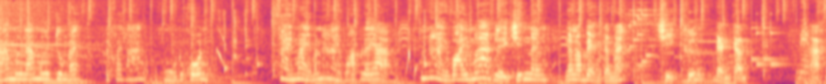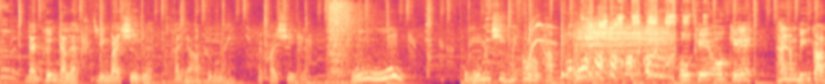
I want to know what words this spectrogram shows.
ล้างมือล้างมือจุ่มเลยค่อยๆล้างโอ้โหทุกคน สายใหม่มันหายวับเลยอะมันหายไวมากเลยอีกชิ้นหนึ่งงั้นเราแบ่งกันไหมฉีกครึ่งแบ่งกันแบบอะครึ่งแบ่งครึ่งกันเลยบิงใบฉีกเลยใครจะเอาครึ่งไหนค่อยๆฉีกเลยโอ้โหโอ้โหมันฉีกไม่ออกครับโอ้โหโอเคโอเค ให้น้องบิงก่อน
